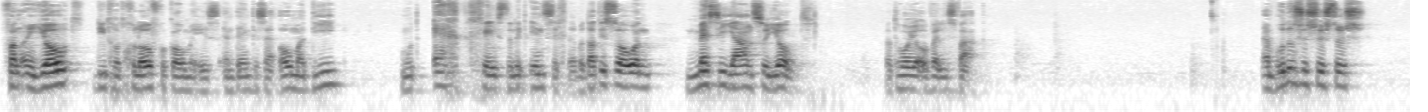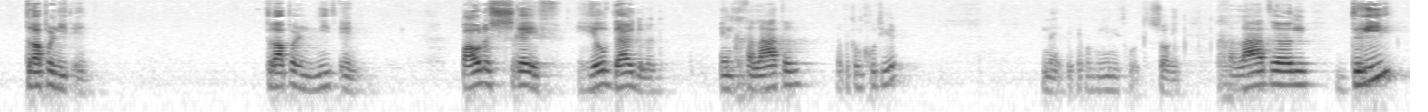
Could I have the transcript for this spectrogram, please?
van een Jood die tot geloof gekomen is. En denken zij, oh, maar die moet echt geestelijk inzicht hebben. Dat is zo'n messiaanse Jood. Dat hoor je ook wel eens vaak. En broeders en zusters, trap er niet in. Trap er niet in. Paulus schreef heel duidelijk in Galaten. Heb ik hem goed hier? Nee, ik heb hem hier niet goed. Sorry. Galaten 3,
